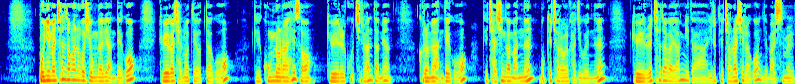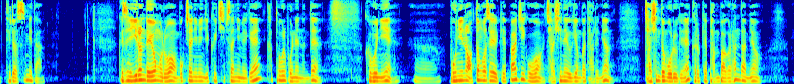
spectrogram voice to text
본인만 찬성하는 것이 용납이 안 되고 교회가 잘못되었다고 공론화해서 교회를 고치려 한다면 그러면 안 되고 자신과 맞는 목회 철학을 가지고 있는 교회를 찾아가야 합니다. 이렇게 전하시라고 이제 말씀을 드렸습니다. 그래서 이런 내용으로 목자님이 이제 그 집사님에게 카톡을 보냈는데 그분이 어, 본인은 어떤 것에 이렇게 빠지고 자신의 의견과 다르면 자신도 모르게 그렇게 반박을 한다며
